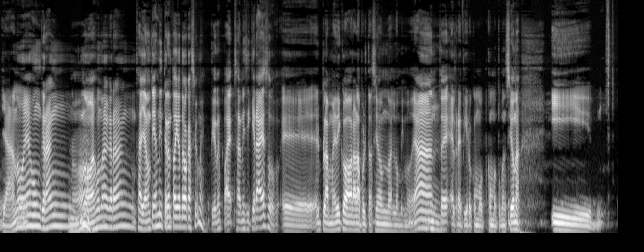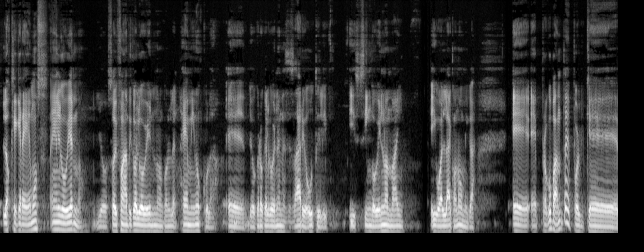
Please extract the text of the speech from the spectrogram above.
ya no es un gran, No. no. es una gran, o sea, ya no tienes ni 30 días de vacaciones, tienes, pa- o sea, ni siquiera eso. Eh, el plan médico ahora la aportación no es lo mismo de antes, el retiro como, como tú mencionas. Y los que creemos en el gobierno, yo soy fanático del gobierno con la G minúscula, eh, yo creo que el gobierno es necesario, útil y, y sin gobierno no hay igualdad económica. Eh, es preocupante porque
